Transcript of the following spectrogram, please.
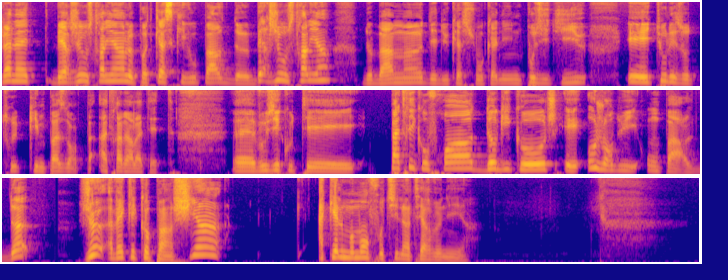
Planète Berger Australien, le podcast qui vous parle de berger australien, de BAM, d'éducation canine positive et tous les autres trucs qui me passent à travers la tête. Euh, vous écoutez Patrick Offroy, Doggy Coach, et aujourd'hui on parle de jeu avec les copains. Chiens, à quel moment faut-il intervenir?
